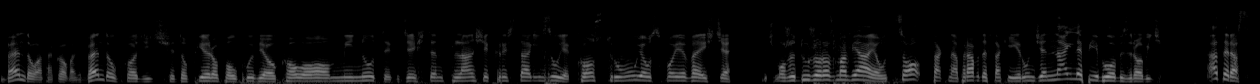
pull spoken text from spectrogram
będą atakować, będą wchodzić dopiero po upływie około minuty. Gdzieś ten plan się krystalizuje, konstruują swoje wejście. Być może dużo rozmawiają, co tak naprawdę w takiej rundzie najlepiej byłoby zrobić. A teraz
